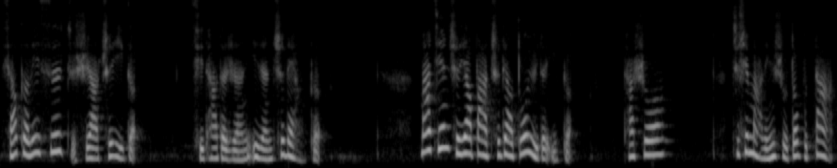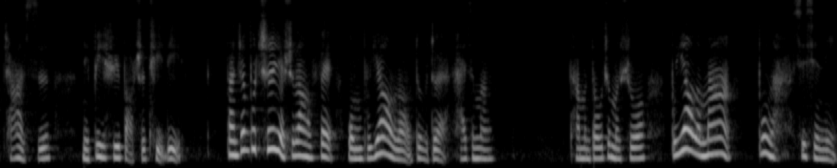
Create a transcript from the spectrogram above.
小葛丽丝只需要吃一个，其他的人一人吃两个。妈坚持要爸吃掉多余的一个。她说：“这些马铃薯都不大，查尔斯。”你必须保持体力，反正不吃也是浪费。我们不要了，对不对，孩子们？他们都这么说。不要了，妈。不啦，谢谢你，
